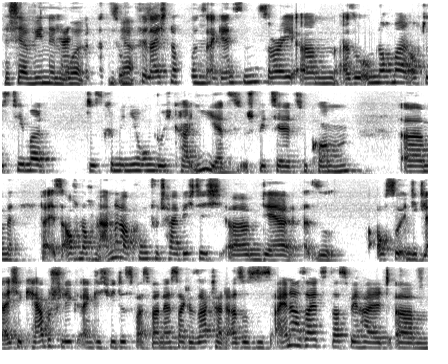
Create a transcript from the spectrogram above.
Ist ja wie in den dazu ja. vielleicht noch kurz mhm. ergänzen, sorry, ähm, also um nochmal auf das Thema Diskriminierung durch KI jetzt speziell zu kommen, ähm, da ist auch noch ein anderer Punkt total wichtig, ähm, der also auch so in die gleiche Kerbe schlägt eigentlich wie das, was Vanessa gesagt hat. Also es ist einerseits, dass wir halt ähm,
